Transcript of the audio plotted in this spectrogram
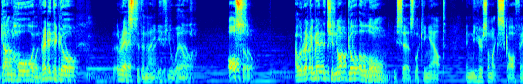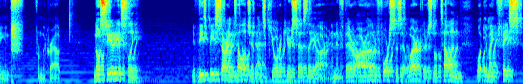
gung ho and ready to go. Rest for the night, if you will. Also, I would recommend that you not go alone. He says, looking out, and you hear some like scoffing and from the crowd. No, seriously. If these beasts are intelligent, as here says they are, and if there are other forces at work, there's no telling what you might face.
